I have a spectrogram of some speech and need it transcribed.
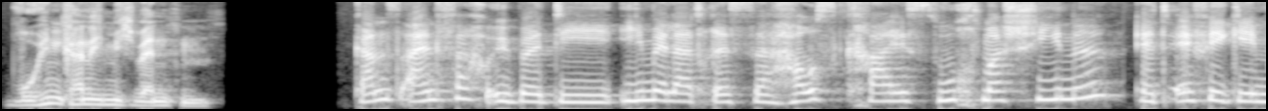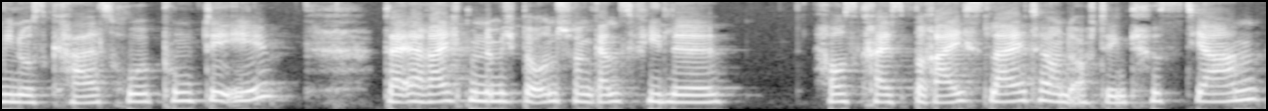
Wohin kann ich mich wenden? Ganz einfach über die E-Mail-Adresse Hauskreissuchmaschine at feg-karlsruhe.de. Da erreicht man nämlich bei uns schon ganz viele Hauskreisbereichsleiter und auch den Christian.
